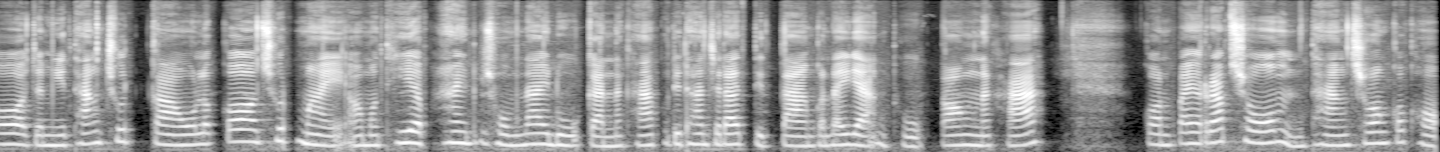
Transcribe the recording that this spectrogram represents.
ก็จะมีทั้งชุดเก่าแล้วก็ชุดใหม่เอามาเทียบให้ท่านผู้ชมได้ดูกันนะคะเพื่อที่ท่านจะได้ติดตามกันได้อย่างถูกต้องนะคะ ก่อนไปรับชมทางช่องก็ขอ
